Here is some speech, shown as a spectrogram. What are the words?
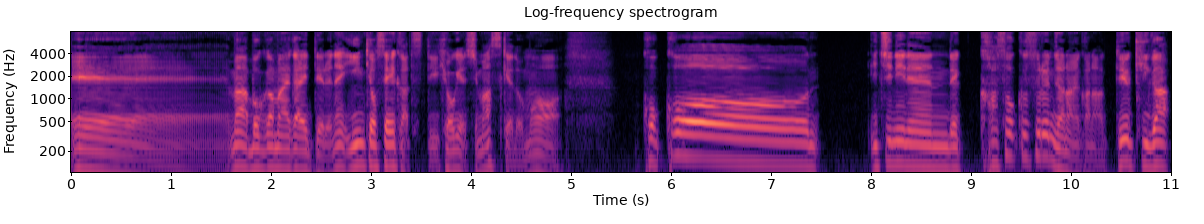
えー、まあ僕が前から言ってるね、隠居生活っていう表現しますけども、ここ、1、2年で加速するんじゃないかなっていう気が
